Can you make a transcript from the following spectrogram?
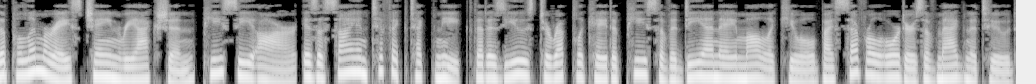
The polymerase chain reaction (PCR) is a scientific technique that is used to replicate a piece of a DNA molecule by several orders of magnitude.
